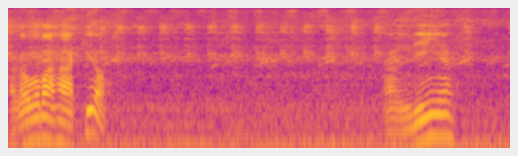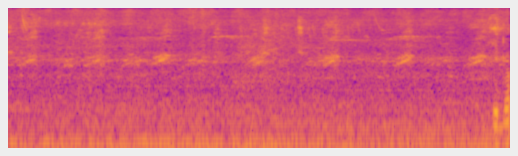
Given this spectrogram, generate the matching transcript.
Agora eu vou amarrar aqui, ó. A linha. Que. Dá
